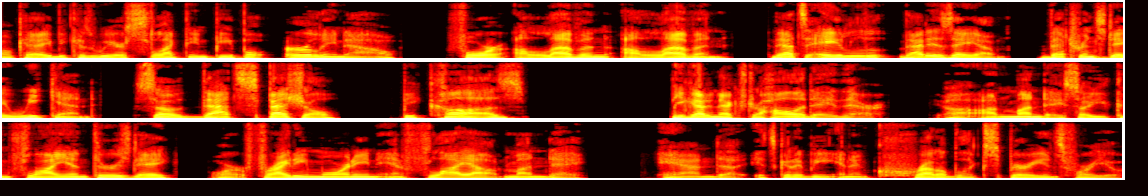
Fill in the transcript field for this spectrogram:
okay? Because we are selecting people early now for 1111. That's a that is a, a uh, Veterans Day weekend. So that's special because you got an extra holiday there uh, on Monday. So you can fly in Thursday or Friday morning and fly out Monday. And uh, it's going to be an incredible experience for you.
